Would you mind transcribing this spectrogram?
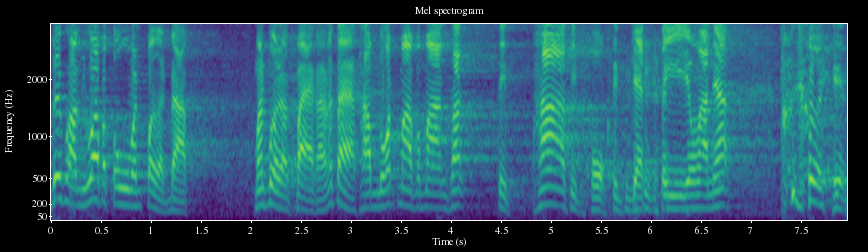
ด้วยความที่ว่าประตูมันเปิดแบบ มันเปิดแปลกๆอะตั้งแต่ทำรถมาประมาณสัก 15 16 17 ปีประมาณเนี้ย เพิ่งเคยเห็น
